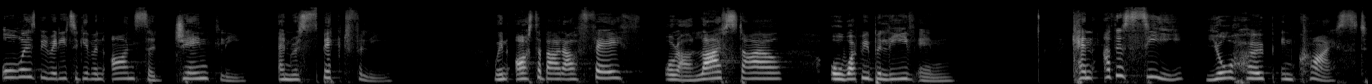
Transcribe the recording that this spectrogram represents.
always be ready to give an answer gently and respectfully when asked about our faith or our lifestyle or what we believe in. Can others see your hope in Christ?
